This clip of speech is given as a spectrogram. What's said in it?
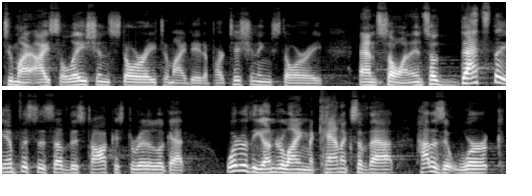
to my isolation story, to my data partitioning story, and so on. And so that's the emphasis of this talk is to really look at what are the underlying mechanics of that? How does it work?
